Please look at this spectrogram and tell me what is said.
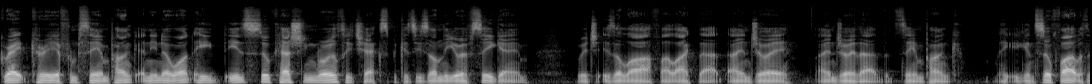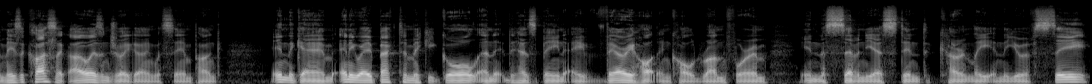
great career from CM Punk, and you know what? He is still cashing royalty checks because he's on the UFC game, which is a laugh. I like that. I enjoy. I enjoy that. That CM Punk, you can still fight with him. He's a classic. I always enjoy going with CM Punk in the game. Anyway, back to Mickey Gall, and it has been a very hot and cold run for him in the seven year stint currently in the UFC.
